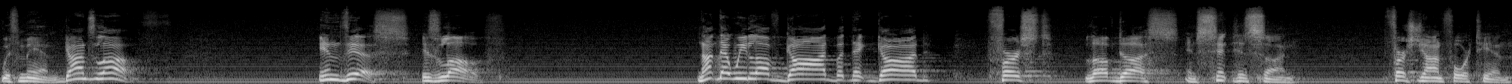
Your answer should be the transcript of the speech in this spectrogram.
with men. God's love. In this is love. Not that we love God, but that God first loved us and sent his son. 1 John 4:10.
